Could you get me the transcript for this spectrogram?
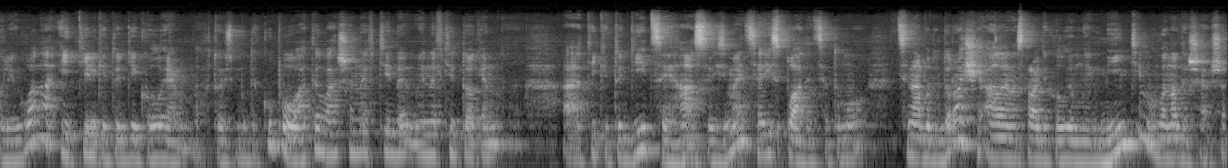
полігона. І тільки тоді, коли хтось буде купувати ваш NFT, NFT токен, тільки тоді цей газ візьметься і сплатиться. Тому ціна буде дорожча, але насправді, коли ми мінтимо, вона дешевша.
